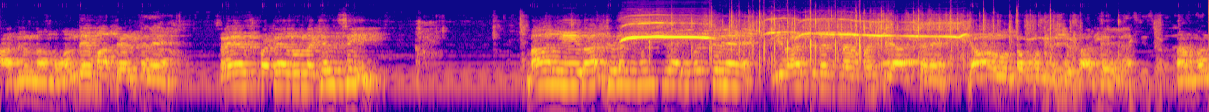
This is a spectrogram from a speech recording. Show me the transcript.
ಆದ್ರಿಂದ ನಾನು ಒಂದೇ ಮಾತು ಹೇಳ್ತೇನೆ. ಶ್ರೇಯಸ್ ಪಟೇಲ್ರನ್ನ ಗೆಲ್ಸಿ. ನಾನು ಈ ರಾಜ್ಯದಲ್ಲಿ ಮಂತ್ರಿಯಾಗಿ ಬರ್ತೇನೆ. ಈ ರಾಜ್ಯದಲ್ಲಿ ನಾನು ಮಂತ್ರಿ ಆಗ್ತೇನೆ. ಯಾರು ತಪ್ಪು ಸಾಧ್ಯ ಇಲ್ಲ. ನಾನು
